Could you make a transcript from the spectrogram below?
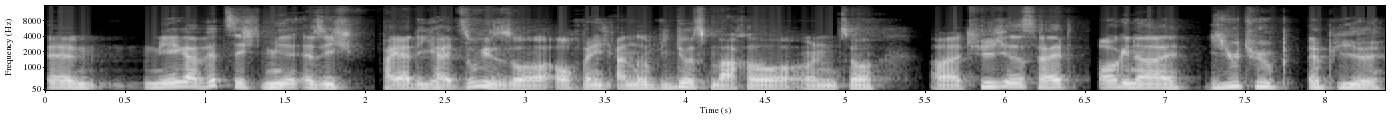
ähm, mega witzig. Mir, also ich feiere die halt sowieso, auch wenn ich andere Videos mache und so. Aber natürlich ist es halt original YouTube-Appeal.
